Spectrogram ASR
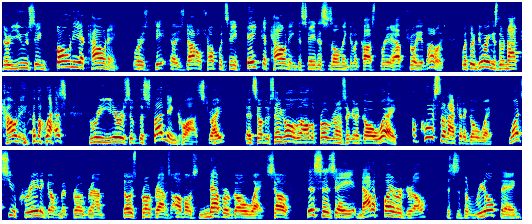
They're using phony accounting or as, as Donald Trump would say, fake accounting to say this is only going to cost three and a half trillion dollars. What they're doing is they're not counting the last three years of the spending cost, right? And so they're saying, oh, all the programs are going to go away. Of course, they're not going to go away. Once you create a government program, those programs almost never go away. So this is a not a fire drill. This is the real thing.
